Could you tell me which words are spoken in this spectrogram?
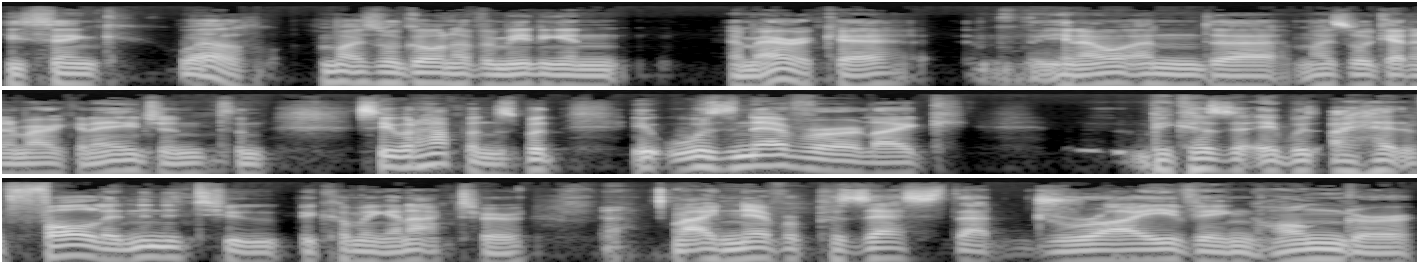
you think, well, I might as well go and have a meeting in America, you know, and uh, might as well get an American agent and see what happens. But it was never like because it was I had fallen into becoming an actor. Yeah. I never possessed that driving hunger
